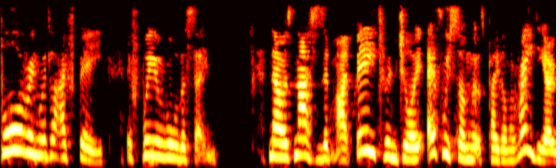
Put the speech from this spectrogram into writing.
boring would life be if we were all the same? Now, as nice as it might be to enjoy every song that was played on the radio,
